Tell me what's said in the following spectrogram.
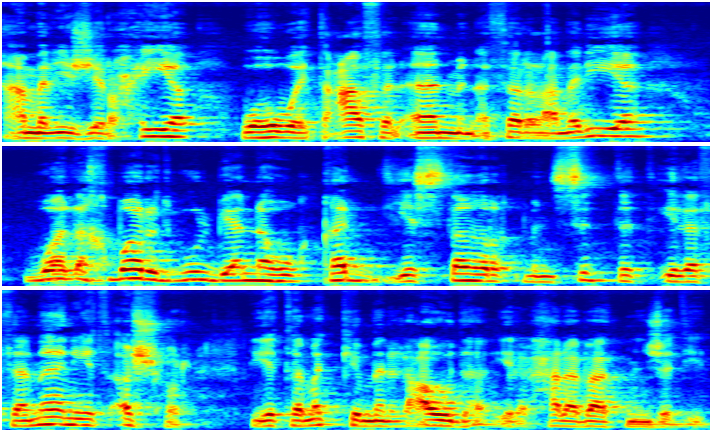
عملية جراحية وهو يتعافى الآن من أثار العملية والأخبار تقول بأنه قد يستغرق من ستة إلى ثمانية أشهر ليتمكن من العودة إلى الحلبات من جديد.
